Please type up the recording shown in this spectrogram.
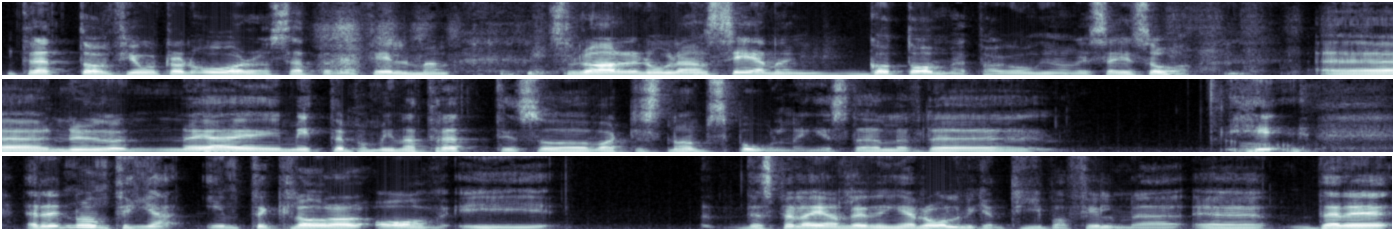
13-14 år och sett den här filmen så då hade nog den scenen gått om ett par gånger om vi säger så. Eh, nu när jag är i mitten på mina 30 så vart det snabbspolning istället. För det, he, är det någonting jag inte klarar av i... Det spelar egentligen ingen roll vilken typ av film det är. Eh, där det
